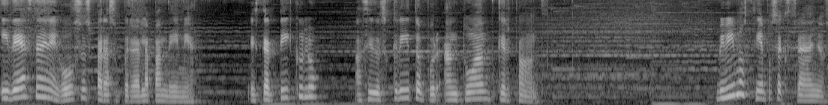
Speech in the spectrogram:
Ideas de negocios para superar la pandemia. Este artículo ha sido escrito por Antoine Kerfand. Vivimos tiempos extraños.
